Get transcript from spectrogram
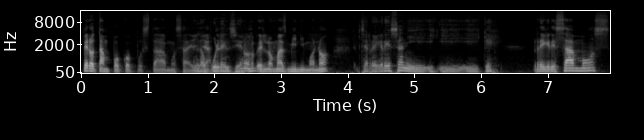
Pero tampoco, pues, estábamos ahí. En la ya, opulencia. ¿no? En lo más mínimo, ¿no? Se regresan y, y- y- y ¿qué? Regresamos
